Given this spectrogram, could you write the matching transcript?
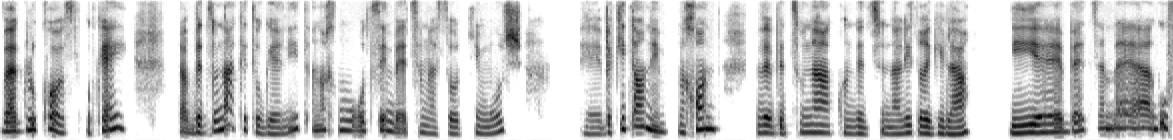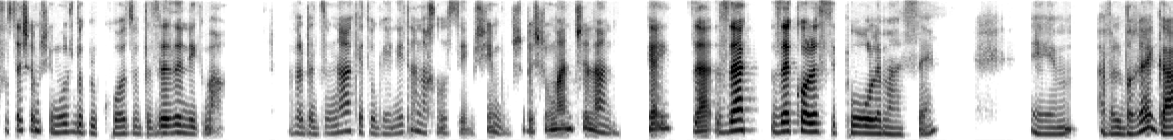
והגלוקוז, אוקיי? עכשיו, בתזונה קטוגנית אנחנו רוצים בעצם לעשות שימוש בקיטונים, נכון? ובתזונה קונבנציונלית רגילה, היא אה, בעצם, אה, הגוף עושה שם שימוש בגלוקוז ובזה זה נגמר. אבל בתזונה הקטוגנית אנחנו עושים שימוש בשומן שלנו, אוקיי? זה, זה, זה כל הסיפור למעשה. אמ, אבל ברגע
